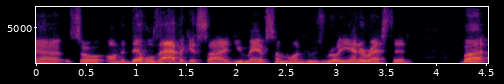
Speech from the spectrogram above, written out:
uh, so on the devil's advocate side, you may have someone who's really interested, but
